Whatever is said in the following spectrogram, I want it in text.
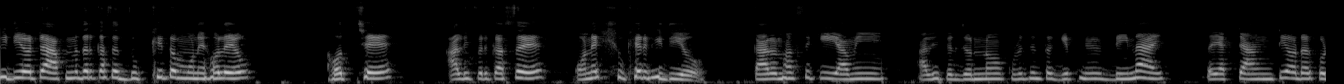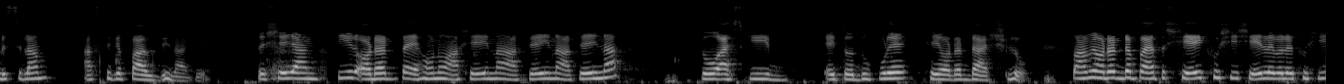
ভিডিওটা আপনাদের কাছে দুঃখিত মনে হলেও হচ্ছে আলিফের কাছে অনেক সুখের ভিডিও। কারণ হচ্ছে কি, আমি আলিফের জন্য কোনোদিন তো গিফট দিই নাই, তাই একটা আংটি অর্ডার করেছিলাম। আজ থেকে পাঁচ দিন আগে। তো সেই আংটির অর্ডারটা এখনও আসেই না আসেই না আসেই না। তো আজকে এই তো দুপুরে সেই অর্ডারটা আসলো। তো আমি অর্ডারটা পাই তো সেই খুশি সেই লেভেলে খুশি।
